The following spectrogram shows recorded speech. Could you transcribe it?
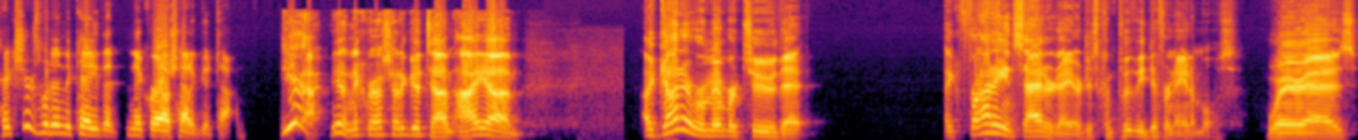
pictures would indicate that Nick Roush had a good time. Yeah, yeah. Nick Roush had a good time. I um, I gotta remember too that like Friday and Saturday are just completely different animals. Whereas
